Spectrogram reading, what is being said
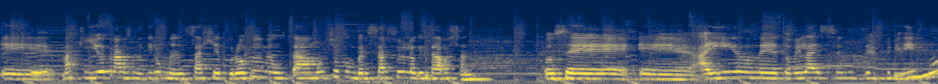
eh, más que yo transmitir un mensaje propio, me gustaba mucho conversar sobre lo que estaba pasando. Entonces, eh, ahí es donde tomé la decisión de estudiar periodismo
